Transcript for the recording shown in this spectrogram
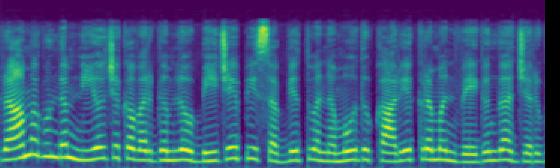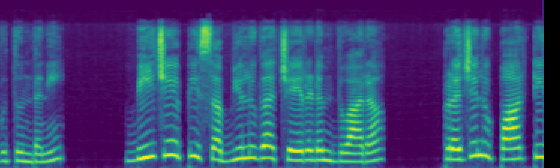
రామగుండం నియోజకవర్గంలో బీజేపీ సభ్యత్వ నమోదు కార్యక్రమం వేగంగా జరుగుతుందని బీజేపీ సభ్యులుగా చేరడం ద్వారా ప్రజలు పార్టీ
